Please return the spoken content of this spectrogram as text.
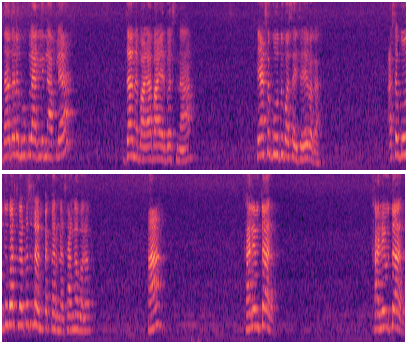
दादाला भूक लागली ना आपल्या? जा ना बाळा बाहेर बस ना. हे असं गोदू बसायचं हे बघा. असं गोदू बसल्यावर कसं स्वयंपाक करणार? सांगा बरं. हा? खाली उतार. खाली उतार.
